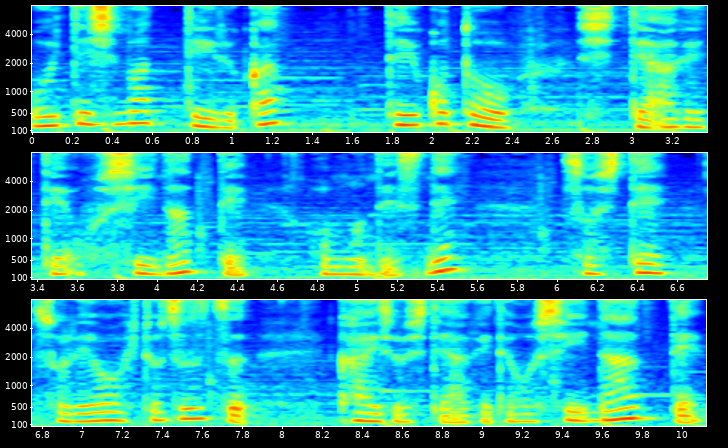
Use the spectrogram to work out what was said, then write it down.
置いてしまっているかっていうことを知ってあげてほしいなって思うんですね。そしてそれを一つずつ解除してあげてほしいなって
